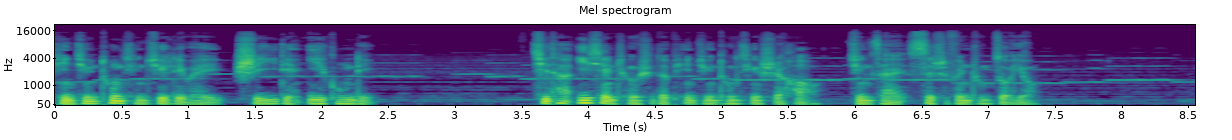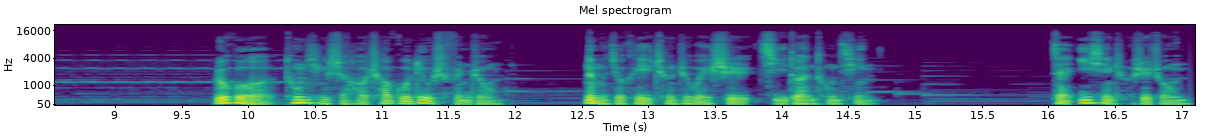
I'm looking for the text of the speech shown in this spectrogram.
平均通勤距离为十一点一公里。其他一线城市的平均通勤时号均在四十分钟左右。如果通勤时号超过六十分钟，那么就可以称之为是极端通勤。在一线城市中，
